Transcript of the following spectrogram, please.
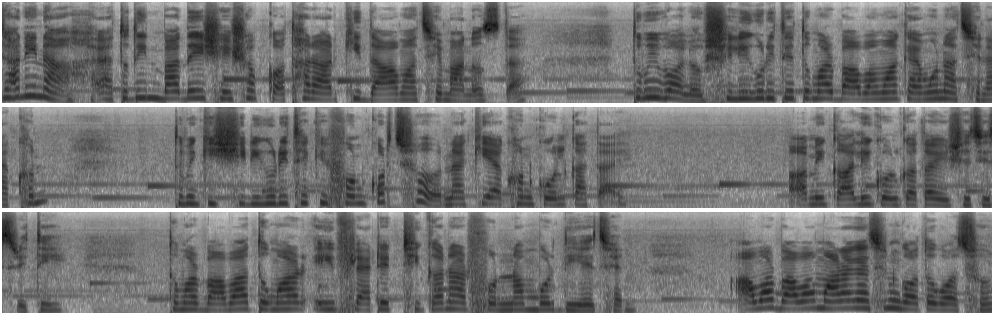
জানি না, এতদিন বাদে সেসব কথার আর কি দাম আছে মানসদা। তুমি বলো, শিলিগুড়িতে তোমার বাবা মা কেমন আছেন এখন? তুমি কি শিলিগুড়ি থেকে ফোন করছ, নাকি এখন কলকাতায়? আমি কালই কলকাতায় এসেছি, স্মৃতি। তোমার বাবা তোমার এই ফ্ল্যাটের ঠিকানা আর ফোন নম্বর দিয়েছেন। আমার বাবা মারা গেছেন গত বছর।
